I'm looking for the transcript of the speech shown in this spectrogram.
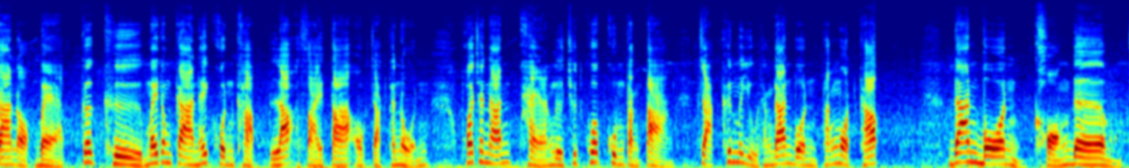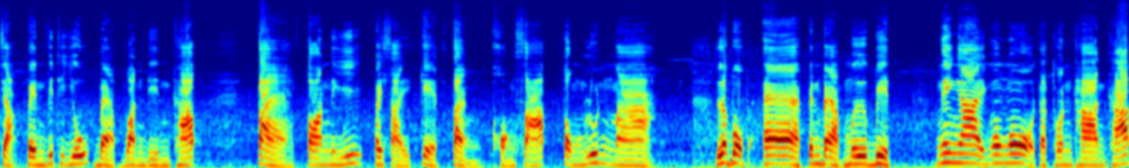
การออกแบบก็คือไม่ต้องการให้คนขับละสายตาออกจากถนน เพราะฉะนั้นแผงหรือชุดควบคุมต่างๆ จะขึ้นมาอยู่ทางด้านบนทั้งหมดครับ ด้านบนของเดิมจะเป็นวิทยุแบบวันดินครับ แต่ตอนนี้ไปใส่เกจแต่งของซาร์ฟตรงรุ่นมา ระบบแอร์เป็นแบบมือบิด ง่ายๆ โง่ๆแต่ทนทานครับ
